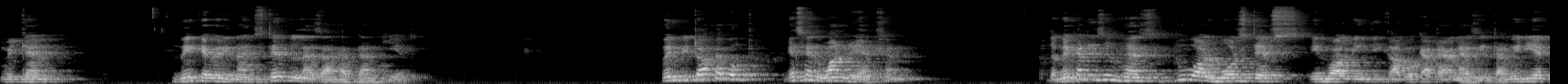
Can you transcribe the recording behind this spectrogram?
we can make a very nice table as I have done here. When we talk about SN1 reaction, The mechanism has two or more steps involving the carbocation as intermediate.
